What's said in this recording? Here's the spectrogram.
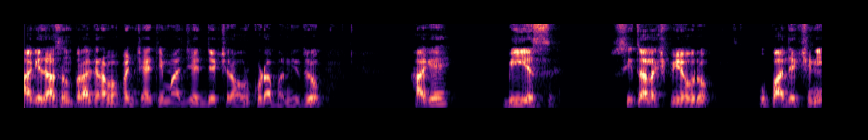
ಹಾಗೆ ದಾಸನಪುರ ಗ್ರಾಮ ಪಂಚಾಯತಿ ಮಾಜಿ ಅಧ್ಯಕ್ಷರು ಅವರು ಕೂಡ ಬಂದಿದ್ದರು ಹಾಗೆ ಬಿ ಎಸ್ ಸೀತಾಲಕ್ಷ್ಮಿ ಅವರು ಉಪಾಧ್ಯಕ್ಷಿಣಿ,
